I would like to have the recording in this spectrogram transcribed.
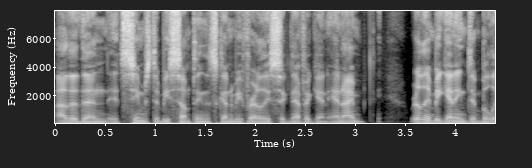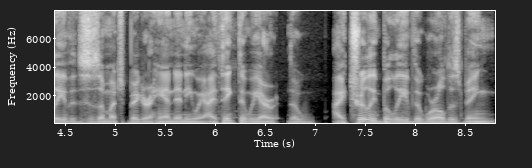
other than it seems to be something that's going to be fairly significant. And I'm really beginning to believe that this is a much bigger hand anyway. I think that we are the I truly believe the world is being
